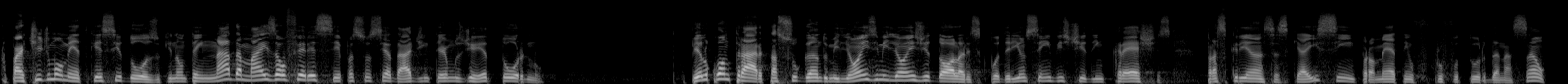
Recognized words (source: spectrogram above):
a partir do momento que esse idoso, que não tem nada mais a oferecer para a sociedade em termos de retorno, pelo contrário, está sugando milhões e milhões de dólares que poderiam ser investidos em creches para as crianças, que aí sim prometem para o futuro da nação,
